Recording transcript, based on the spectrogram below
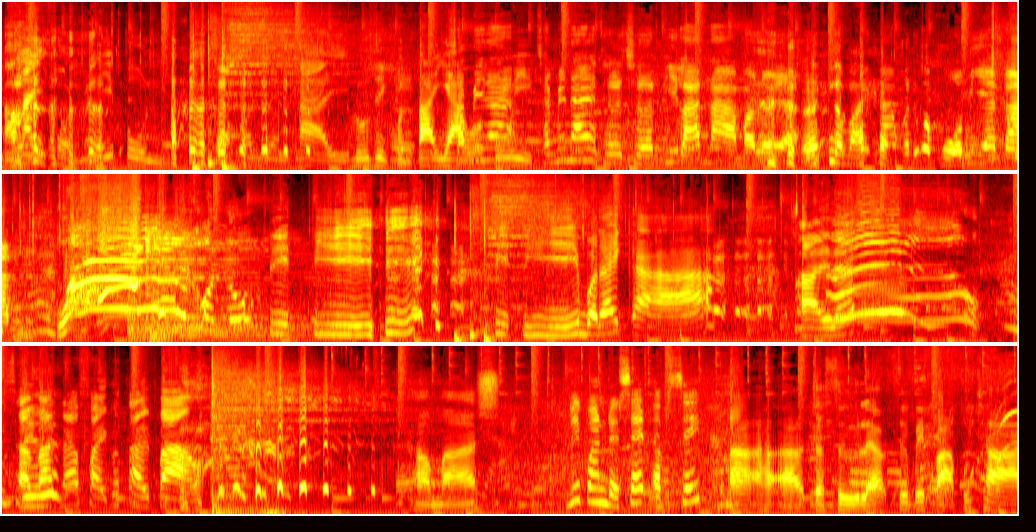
เอา ไล่ฝนเหมือนญี่ปุ่นบอกคนเมืองไทย ดูสิขนตายาวฉันกไม่ว่าน่ากูอีก ฉันไม่น่าให้เธอเชิญพี่ร้านนามาเลยอะเออทำไมนามเขาดูว่าผัวเมียกัน ว้ายคนลุกปิดผี ปิดผีบ่ได้กาตายแล้ว สาบานหน้าไฟก็ตายเปล่า How much This one the set of six อ่าอ่าจะซื้อแล้วซื้อไปฝากผู้ชาย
